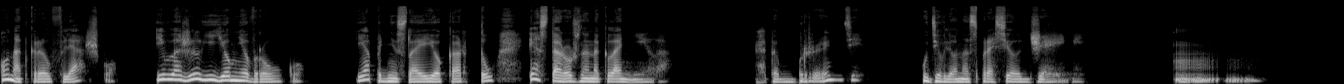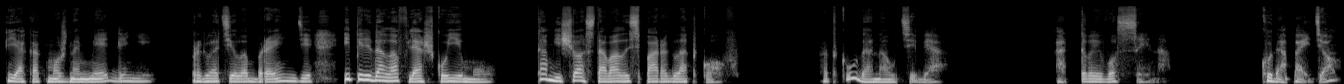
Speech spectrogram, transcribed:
Он открыл фляжку и вложил ее мне в руку. Я поднесла ее к рту и осторожно наклонила. «Это бренди?» — удивленно спросил Джейми. «М -м -м. Я как можно медленней проглотила бренди и передала фляжку ему. Там еще оставалась пара глотков. «Откуда она у тебя?» «От твоего сына». «Куда пойдем?»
